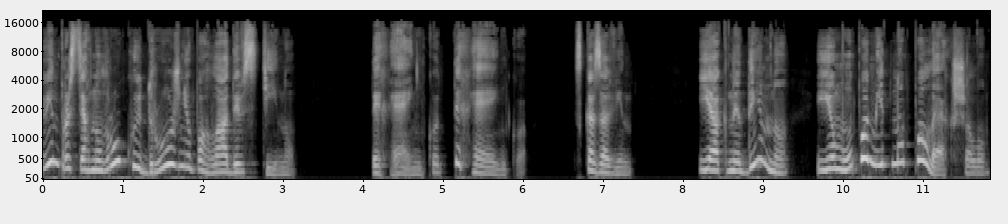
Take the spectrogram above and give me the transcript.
він простягнув руку і дружньо погладив стіну. Тихенько, тихенько, сказав він. Як не дивно, йому помітно полегшало.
